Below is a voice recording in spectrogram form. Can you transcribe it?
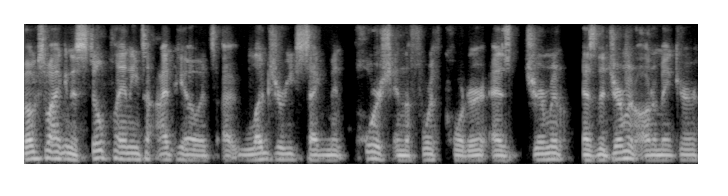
Volkswagen is still planning to IPO its uh, luxury segment Porsche in the fourth quarter as German as the German automaker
